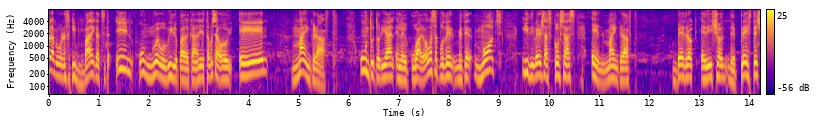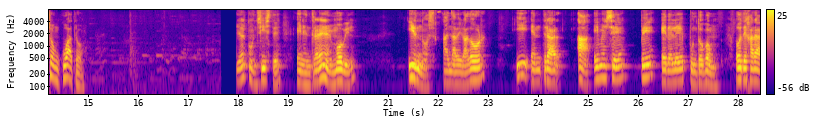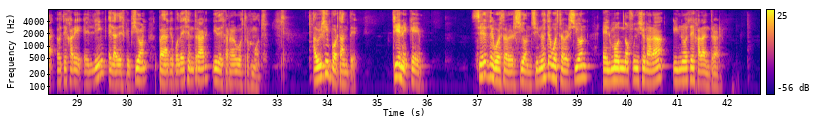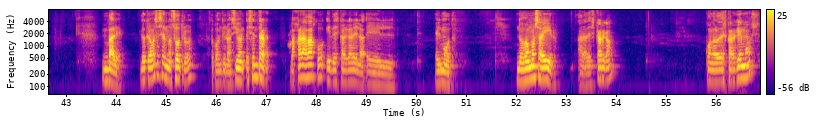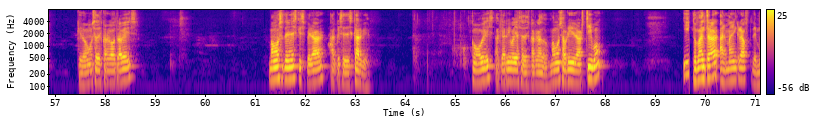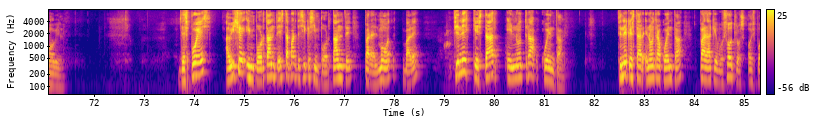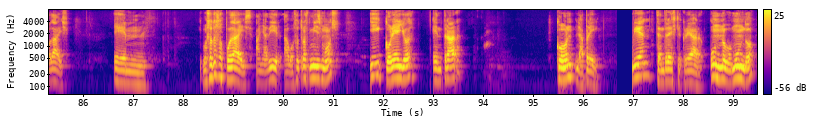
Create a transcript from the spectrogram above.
Hola, muy buenas, aquí Gachita en un nuevo vídeo para el canal. Y estamos hoy en Minecraft Un tutorial en el cual vamos a poder meter mods y diversas cosas en Minecraft Bedrock Edition de PlayStation 4 El tutorial consiste en entrar en el móvil, irnos al navegador y entrar a mcpedl.com os, dejará, os dejaré el link en la descripción para que podáis entrar y descargar vuestros mods. Aviso importante, tiene que ser de vuestra versión. Si no es de vuestra versión, el mod no funcionará y no os dejará entrar. Vale, lo que vamos a hacer nosotros a continuación es entrar, bajar abajo y descargar el, el mod. Nos vamos a ir a la descarga. Cuando lo descarguemos, que lo vamos a descargar otra vez, vamos a tener que esperar a que se descargue. Como veis, aquí arriba ya se ha descargado. Vamos a abrir el archivo y nos va a entrar al Minecraft de móvil. Después, aviso importante, esta parte sí que es importante para el mod, ¿vale? Tiene que estar en otra cuenta. Tiene que estar en otra cuenta para que vosotros os podáis Em, vosotros os podáis añadir a vosotros mismos y con ellos entrar con la Play. También tendréis que crear un nuevo mundo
